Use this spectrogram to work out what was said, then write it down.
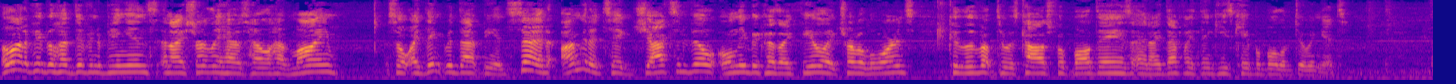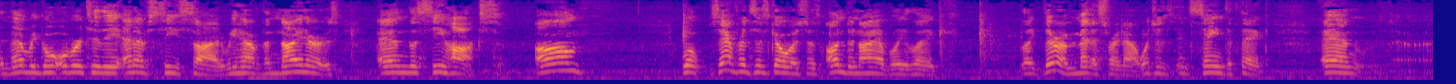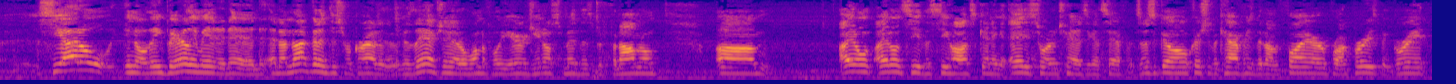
a lot of people have different opinions, and I certainly as hell have mine. So I think with that being said, I'm going to take Jacksonville only because I feel like Trevor Lawrence could live up to his college football days, and I definitely think he's capable of doing it. And then we go over to the NFC side. We have the Niners and the Seahawks. Um, well, San Francisco is just undeniably like, like they're a menace right now, which is insane to think. And Seattle, you know, they barely made it in, and I'm not going to disregard it because they actually had a wonderful year. Geno Smith has been phenomenal. Um, I don't, I don't see the Seahawks getting any sort of chance against San Francisco. Christian McCaffrey's been on fire. Brock Purdy's been great.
